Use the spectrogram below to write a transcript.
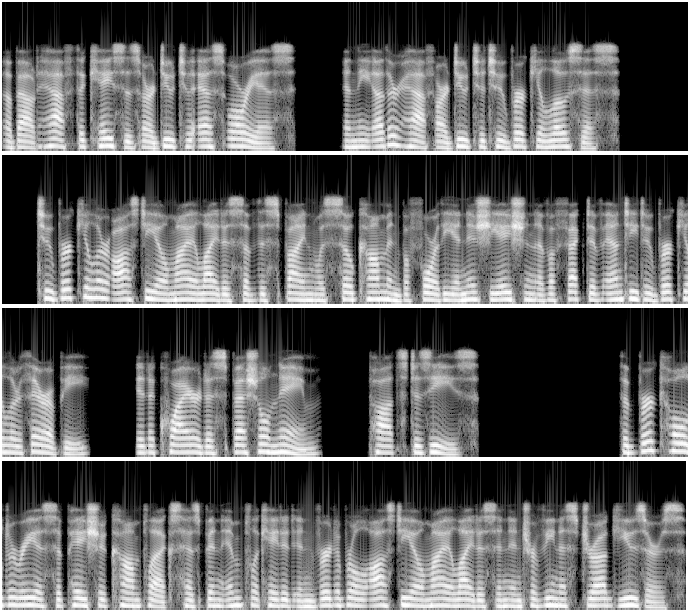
about half the cases are due to S. aureus, and the other half are due to tuberculosis. Tubercular osteomyelitis of the spine was so common before the initiation of effective anti-tubercular therapy, it acquired a special name, Pott's disease. The Burkholderia cepacia complex has been implicated in vertebral osteomyelitis in intravenous drug users.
